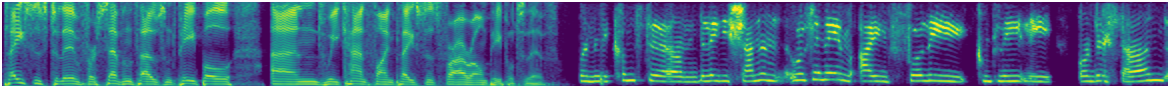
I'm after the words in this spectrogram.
places to live for 7,000 people and we can't find places for our own people to live. when it comes to um, the lady Shannon, was her name? I fully, completely understand.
